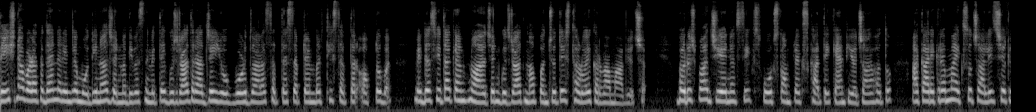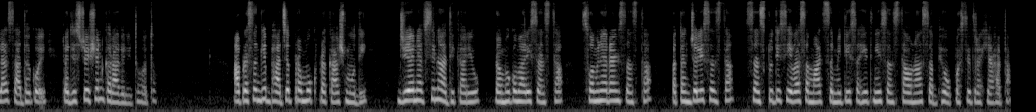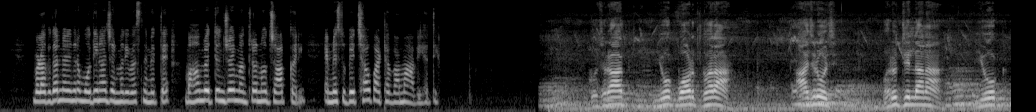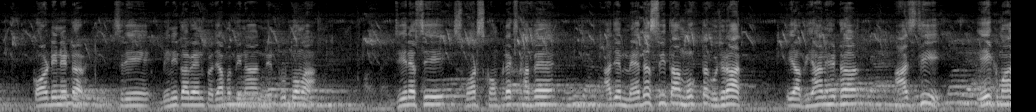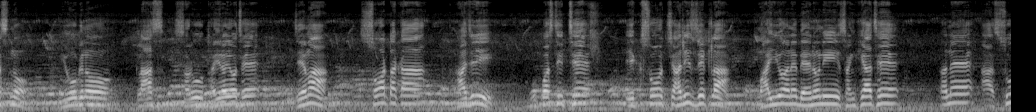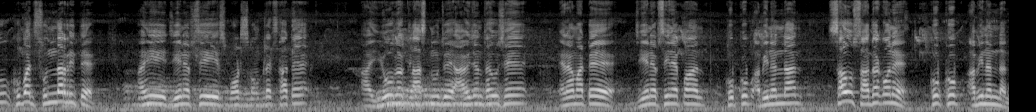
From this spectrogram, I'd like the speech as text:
દેશના વડાપ્રધાન નરેન્દ્ર મોદીના જન્મદિવસ નિમિત્તે ગુજરાત રાજ્ય યોગ બોર્ડ દ્વારા સત્તર સપ્ટેમ્બરથી સત્તર ઓક્ટોબર મેદસ્વિતા કેમ્પનું આયોજન ગુજરાતમાં પંચોતેર સ્થળોએ કરવામાં આવ્યું છે. ભરૂચમાં જીએનએફસી સ્પોર્ટ્સ કોમ્પ્લેક્સ ખાતે કેમ્પ યોજાયો હતો. આ કાર્યક્રમમાં એકસો ચાલીસ જેટલા સાધકોએ રજીસ્ટ્રેશન કરાવી લીધું હતું. આ પ્રસંગે ભાજપ પ્રમુખ પ્રકાશ મોદી, જીએનએફસીના અધિકારીઓ, બ્રહ્મકુમારી સંસ્થા, સ્વામિનારાયણ સંસ્થા પતંજલિ સંસ્થા, સંસ્કૃતિ સેવા સમાજ સમિતિ સહિતની સંસ્થાઓના સભ્યો ઉપસ્થિત રહ્યા હતા. વડાપ્રધાન નરેન્દ્ર મોદીના જન્મદિવસ નિમિત્તે મહામૃત્યુંજય મંત્રનો જાપ કરી એમને શુભેચ્છાઓ પાઠવવામાં આવી હતી. ગુજરાત યોગ બોર્ડ દ્વારા આજરોજ ભરૂચ જિલ્લાના યોગ કોઓર્ડિનેટર શ્રી વિનીતાબેન પ્રજાપતિના નેતૃત્વમાં જીએનએફસી સ્પોર્ટ્સ કોમ્પ્લેક્સ ખાતે આજે મેદસ્વીતા મુક્ત ગુજરાત એ અભિયાન હેઠળ આજથી એક માસનો યોગનો ક્લાસ શરૂ થઈ રહ્યો છે, જેમાં સો ટકા હાજરી ઉપસ્થિત છે. એકસો ચાલીસ જેટલા ભાઈઓ અને બહેનોની સંખ્યા છે અને આ શું ખૂબ જ સુંદર રીતે અહીં જીએનએફસી સ્પોર્ટ્સ કોમ્પ્લેક્સ ખાતે આ યોગ ક્લાસનું જે આયોજન થયું છે, એના માટે જીએનએફસીને પણ ખૂબ ખૂબ અભિનંદન. સૌ સાધકોને ખૂબ ખૂબ અભિનંદન.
